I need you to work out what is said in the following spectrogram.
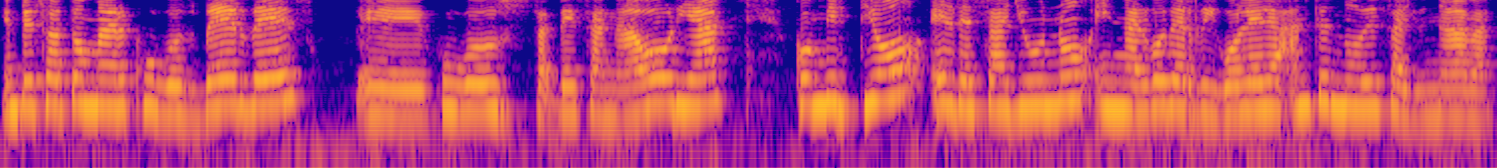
empezó a tomar jugos verdes, eh, jugos de zanahoria, convirtió el desayuno en algo de rigor, antes no desayunaba.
